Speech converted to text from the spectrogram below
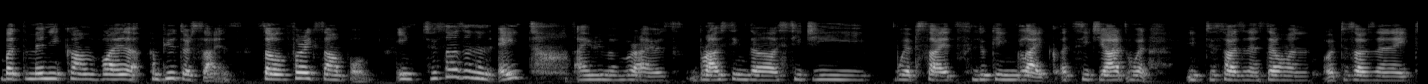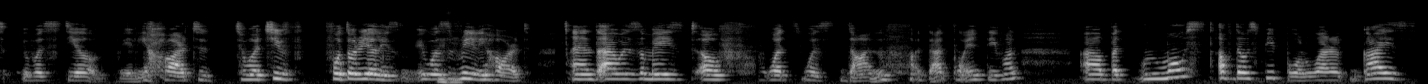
but many come via computer science. So, for example, in 2008, I remember I was browsing the CG websites looking like at CG art when in 2007 or 2008 it was still really hard to, to achieve photorealism. It was mm-hmm. really hard. And I was amazed of what was done at that point even. Uh, but most of those people were guys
